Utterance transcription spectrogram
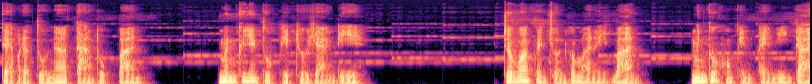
แต่ประตูหน้าต่างทุกบาน มันก็ยังถูกปิดอยู่อย่างดี จะว่าเป็นชนเข้ามาในบ้าน มันก็คงเป็นไปไม่ได้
